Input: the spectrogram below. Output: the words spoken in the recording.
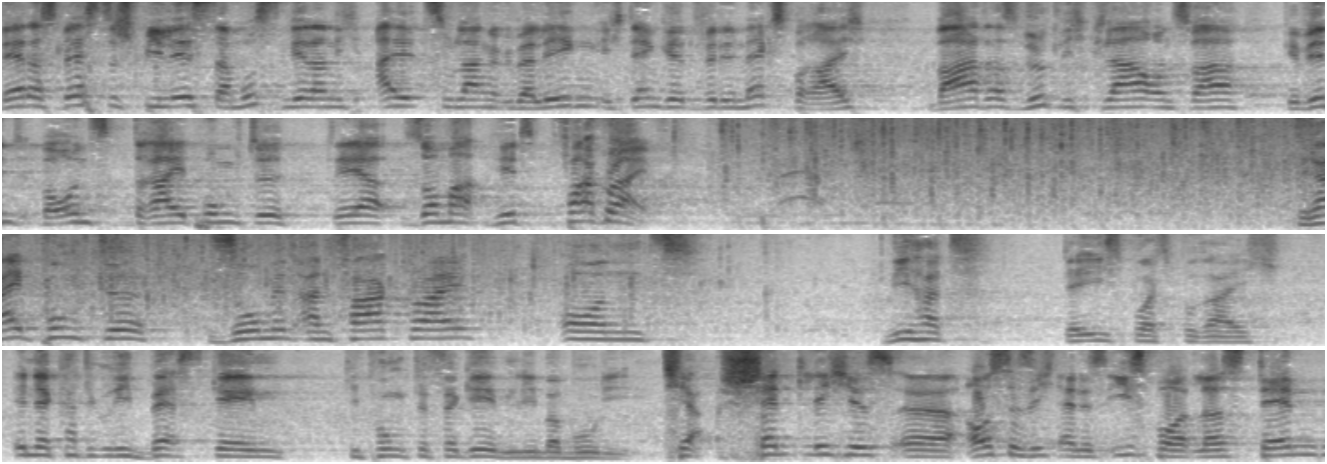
wer das beste Spiel ist, da mussten wir dann nicht allzu lange überlegen. Ich denke, für den Max-Bereich war das wirklich klar, und zwar gewinnt bei uns drei Punkte der Sommerhit Far Cry. Drei Punkte somit an Far Cry. Und wie hat der E-Sports-Bereich in der Kategorie Best Game die Punkte vergeben, lieber Budi? Tja, schändliches äh, aus der Sicht eines E-Sportlers, denn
